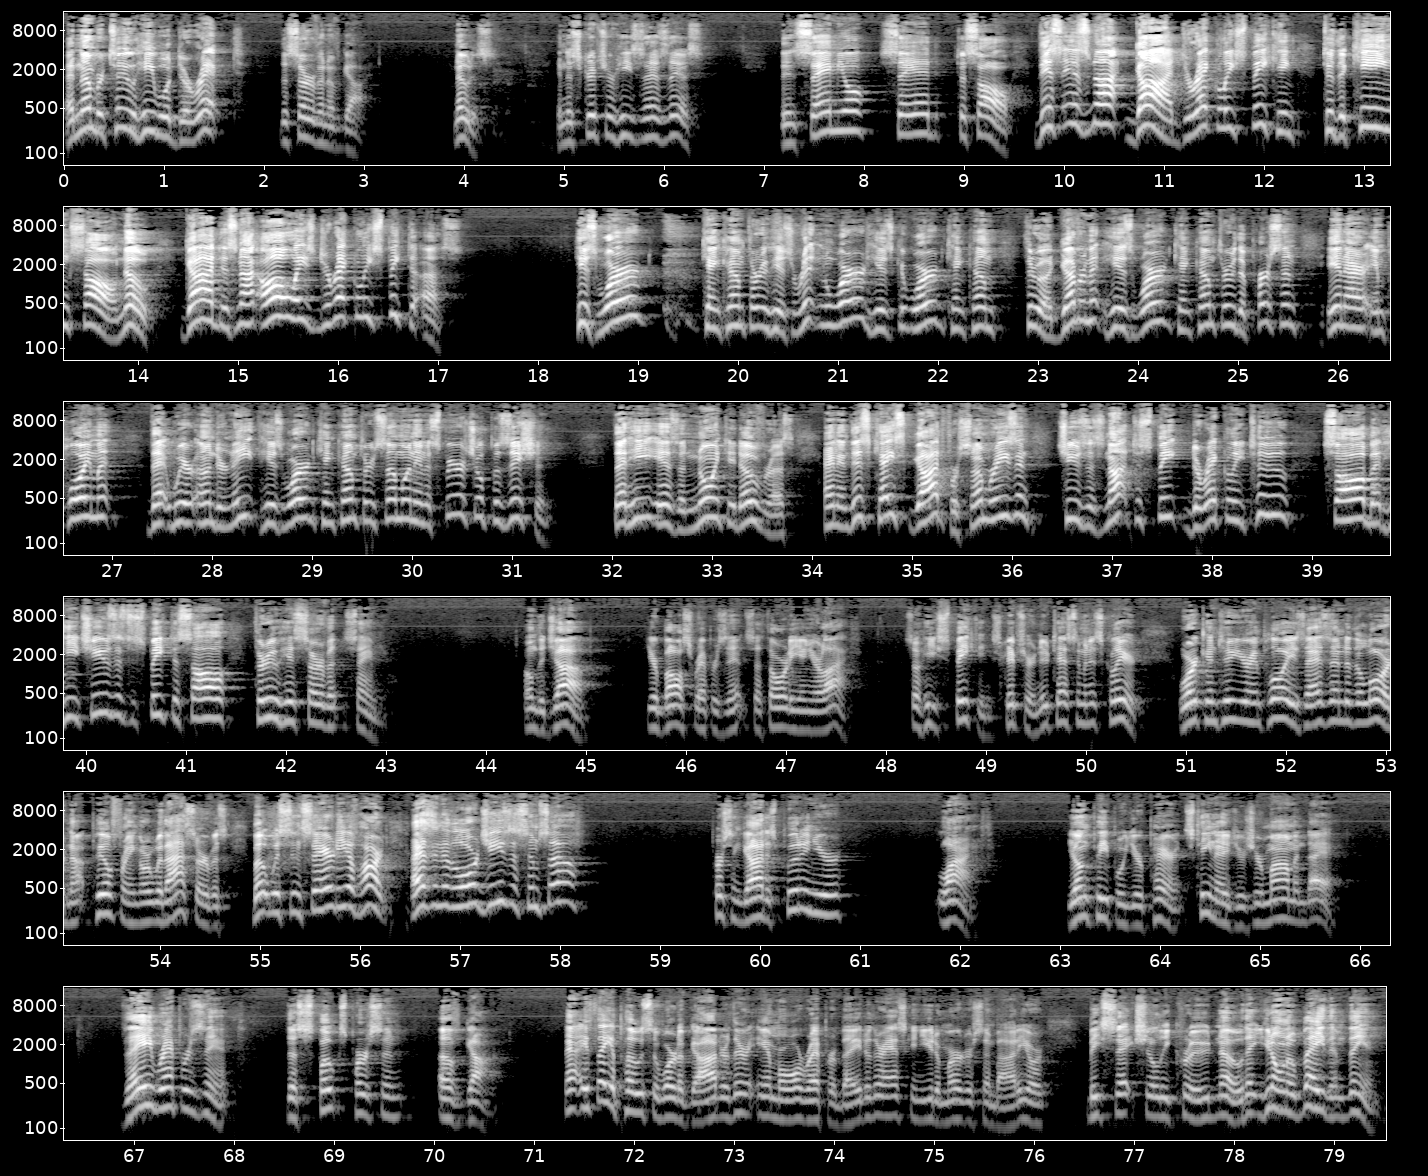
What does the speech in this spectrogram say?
And number two, he will direct the servant of God. Notice, in the scripture, he says this then Samuel said to Saul, This is not God directly speaking to the king Saul. No, God does not always directly speak to us. His word can come through his written word, his word can come through a government, his word can come through the person in our employment that we're underneath, his word can come through someone in a spiritual position that he is anointed over us. And in this case, God, for some reason, chooses not to speak directly to Saul, but he chooses to speak to Saul through his servant Samuel. On the job, your boss represents authority in your life. So he's speaking. Scripture, New Testament is clear. Work unto your employees as unto the Lord, not pilfering or with eye service, but with sincerity of heart, as unto the Lord Jesus himself. Person God has put in your life. Young people, your parents, teenagers, your mom and dad. They represent the spokesperson of God. Now, if they oppose the Word of God, or they're immoral, reprobate, or they're asking you to murder somebody, or be sexually crude, no, that you don't obey them then.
